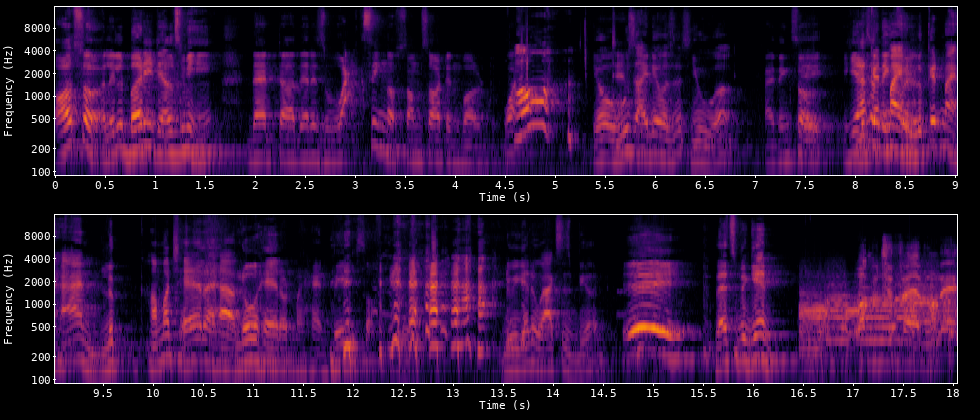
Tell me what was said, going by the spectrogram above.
Also, a little birdie tells me that uh, there is waxing of some sort involved. What? Oh! Yo, whose idea was this? You were. I think so. Hey, he has look a at my look at my hand. Look how much hair I have. no hair on my hand, baby soft. Do we get to wax his beard? hey, Let's begin. Welcome to Forever, man.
